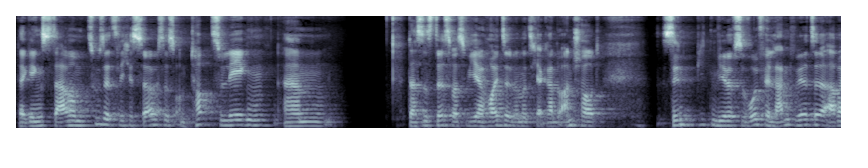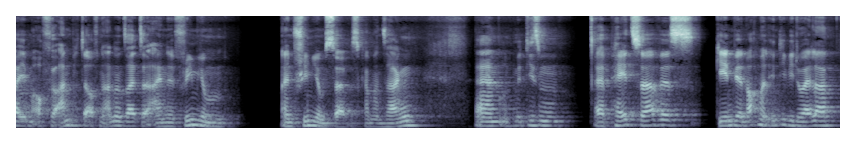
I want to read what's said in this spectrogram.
Da ging es darum, zusätzliche Services on top zu legen. Ähm, das ist das, was wir heute, wenn man sich Agrando anschaut, sind, bieten wir sowohl für Landwirte, aber eben auch für Anbieter auf der anderen Seite eine Freemium, einen Freemium-Service, kann man sagen. Ähm, und mit diesem äh, Paid-Service gehen wir nochmal individueller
